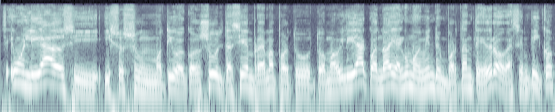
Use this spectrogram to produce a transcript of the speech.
seguimos ligados y, y sos un motivo de consulta siempre, además por tu, tu movilidad, cuando hay algún movimiento importante de drogas en Pico.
